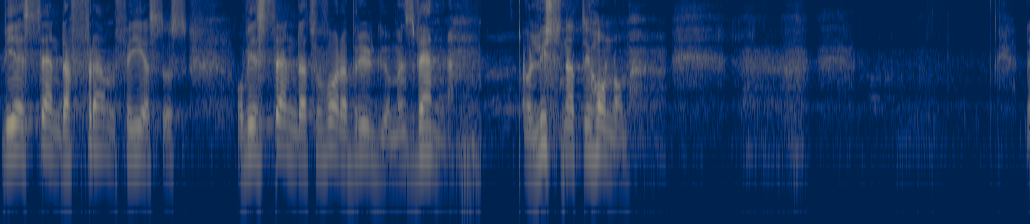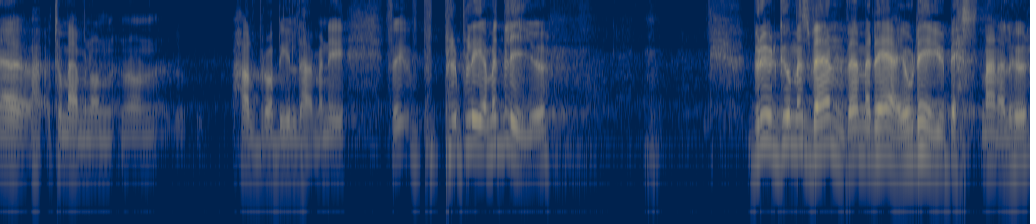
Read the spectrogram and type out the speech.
Vi är sända framför Jesus och vi är sända att få vara brudgummens vän och lyssna till honom. Jag tog med mig någon, någon halvbra bild här, men ni, problemet blir ju brudgummens vän, vem är det? Jo, det är ju bästman, eller hur?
